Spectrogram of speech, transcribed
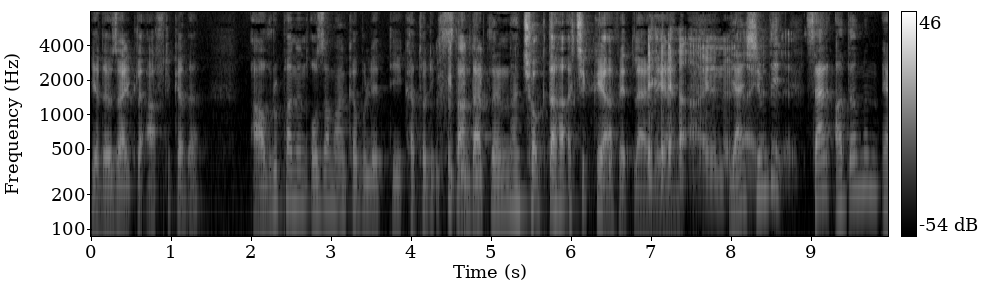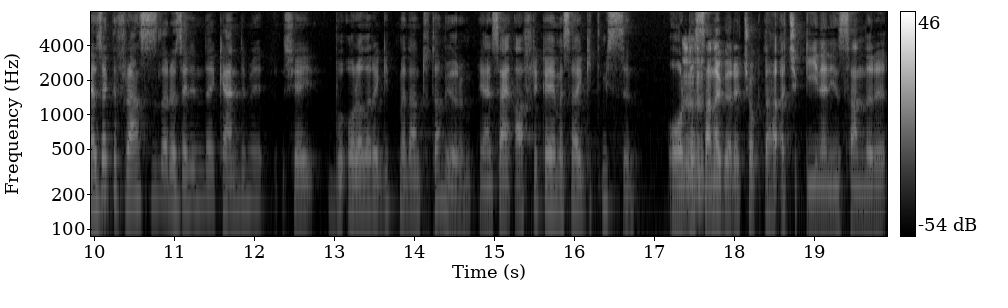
ya da özellikle Afrika'da Avrupa'nın o zaman kabul ettiği Katolik standartlarından çok daha açık kıyafetlerdi yani. aynen öyle. Yani aynen şimdi öyle. sen adamın özellikle Fransızlar özelinde kendimi şey bu oralara gitmeden tutamıyorum. Yani sen Afrika'ya mesela gitmişsin. Orada Hı-hı. sana göre çok daha açık giyinen insanları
